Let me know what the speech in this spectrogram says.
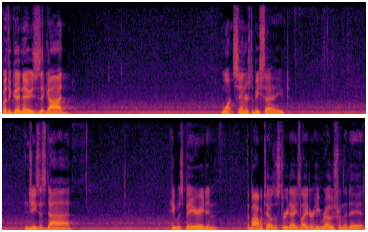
But the good news is that God wants sinners to be saved. And Jesus died. He was buried, and the Bible tells us three days later he rose from the dead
